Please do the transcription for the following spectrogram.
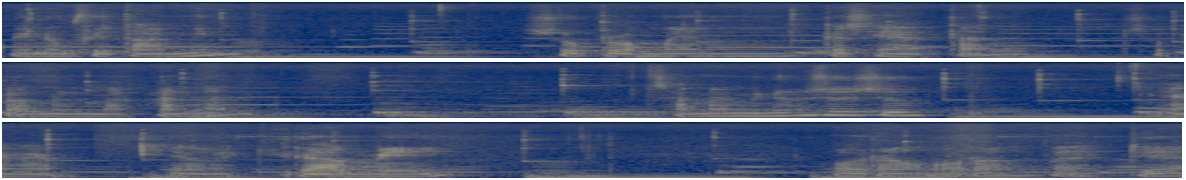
minum vitamin suplemen kesehatan suplemen makanan sama minum susu. Ya kan? Yang lagi rame orang-orang pada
